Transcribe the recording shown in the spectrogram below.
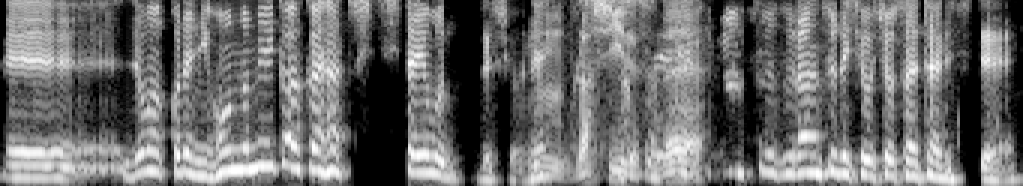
ででもこれ、日本のメーカーが開発したようですよね。うん、らしいですね。フランスで表彰されたりして、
